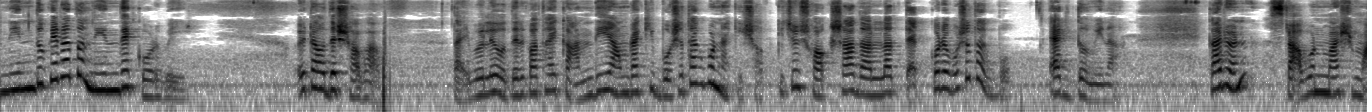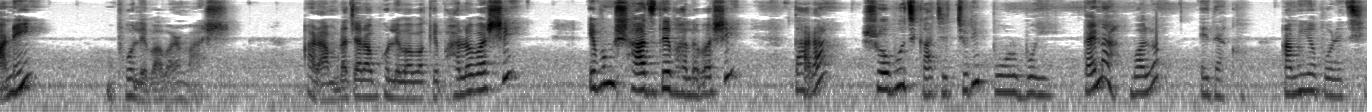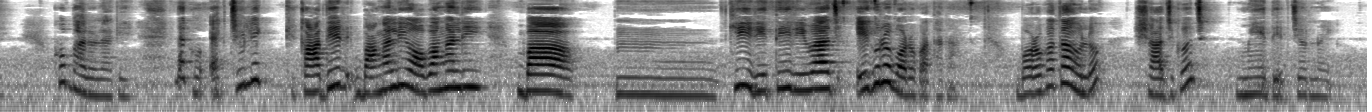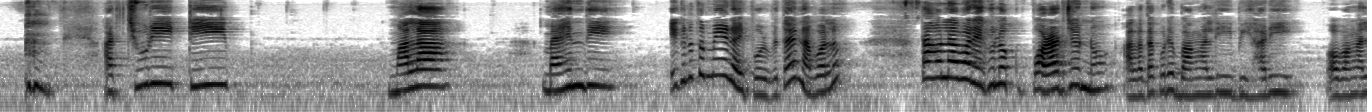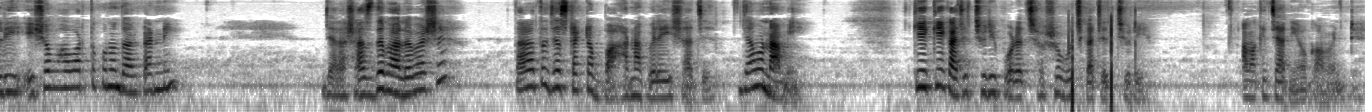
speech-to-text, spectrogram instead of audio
নিন্দুকেরা তো নিন্দে করবেই। এটা ওদের স্বভাব। তাই বলে ওদের কথায় কান দিয়ে আমরা কি বসে থাকব নাকি? সব কিছু শখ, স্বাদ, আহ্লাদ ত্যাগ করে বসে থাকব? একদমই না। কারণ শ্রাবণ মাস মানেই ভোলে বাবার মাস। আর আমরা যারা ভোলে বাবাকে ভালোবাসি এবং সাজতে ভালোবাসি, তারা সবুজ কাচের চুড়ি পরবই। তাই না? বলো? এই দেখো, আমিও পরেছি। খুব ভালো লাগে। দেখো অ্যাকচুয়ালি কাদের বাঙালি, অবাঙালি বা কি রীতি রিওয়াজ, এগুলো বড় কথা না। বড় কথা হলো সাজগোজ মেয়েদের জন্যই। আর চুড়ি, টিপ, মালা, মেহেন্দি, এগুলো তো মেয়েরাই পরবে, তাই না বলো? তাহলে আবার এগুলো পরার জন্য আলাদা করে বাঙালি, বিহারি, অবাঙালি, এসব হওয়ার তো কোনো দরকার নেই। যারা সাজতে ভালোবাসে, তারা তো জাস্ট একটা বাহানা পেলেই সাজে। যেমন আমি। কে কে কাচের চুড়ি পরেছ? সবুজ কাচের চুড়ি। আমাকে জানিও কমেন্টে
